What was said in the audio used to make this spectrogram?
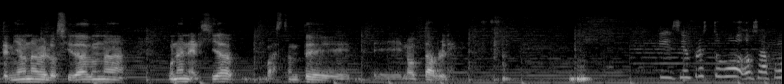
tenía una velocidad, una, una energía bastante eh, notable. Y siempre estuvo, o sea, fue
